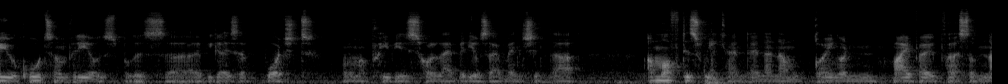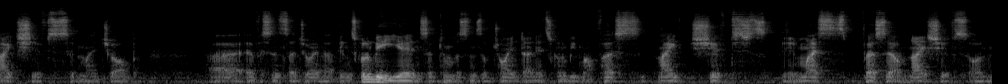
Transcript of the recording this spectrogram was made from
pre-record some videos because uh, if you guys have watched one of my previous Hololive videos, I mentioned that I'm off this weekend and I'm going on my very first of night shifts in my job. Uh, ever since I joined, I think it's going to be a year in September since I've joined, and it's going to be my first night shifts, in my first set of night shifts on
